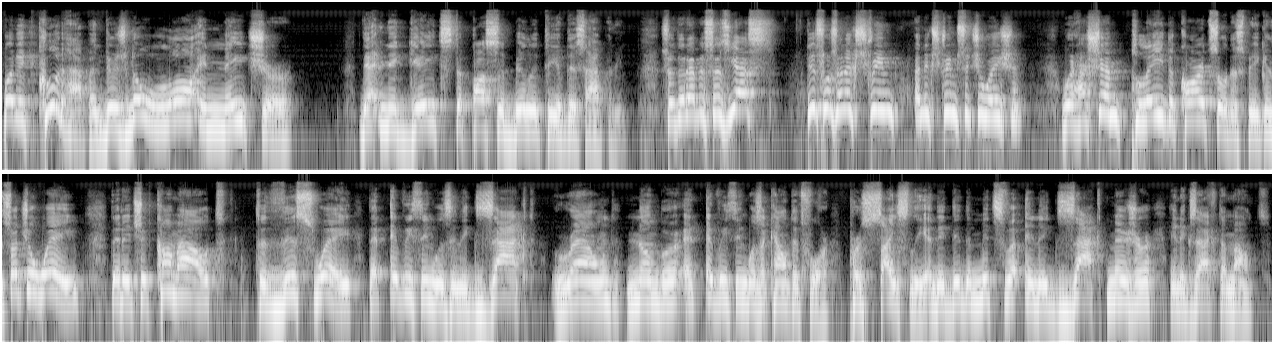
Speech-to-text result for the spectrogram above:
But it could happen. There's no law in nature that negates the possibility of this happening. So the Rebbe says, yes, this was an extreme, an extreme situation where Hashem played the card, so to speak, in such a way that it should come out to this way that everything was an exact round number and everything was accounted for precisely. And they did the mitzvah in exact measure, in exact amount.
